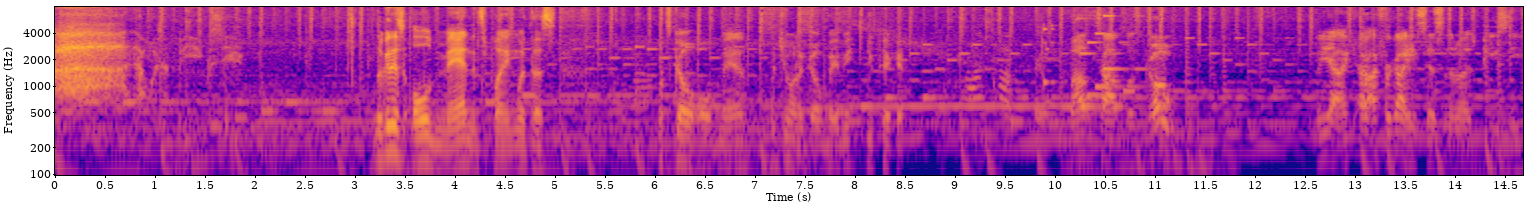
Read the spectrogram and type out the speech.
Ah, that was a big sip. Look at this old man that's playing with us. Let's go, old man. What you want to go, baby? You pick it. Cloud top, let's go. But yeah, I, I, forgot he said something about his PC.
